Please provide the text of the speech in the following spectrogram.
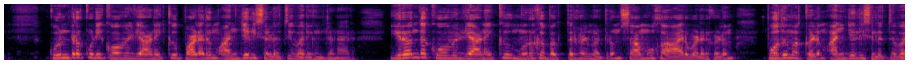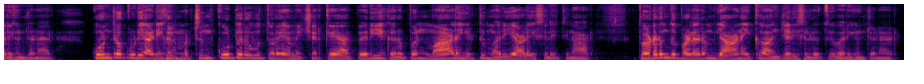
குன்றக்குடி கோவில் யானைக்கு பலரும் அஞ்சலி செலுத்தி வருகின்றனர். இறந்த கோவில் யானைக்கு முருக பக்தர்கள் மற்றும் சமூக ஆர்வலர்களும் பொதுமக்களும் அஞ்சலி செலுத்தி வருகின்றனர். குன்றக்குடி அடிகள் மற்றும் கூட்டுறவுத்துறை அமைச்சர் கே ஆர் பெரிய கருப்பன் மாலையிட்டு மரியாதை செலுத்தினார். தொடர்ந்து பலரும் யானைக்கு அஞ்சலி செலுத்தி வருகின்றனர்.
